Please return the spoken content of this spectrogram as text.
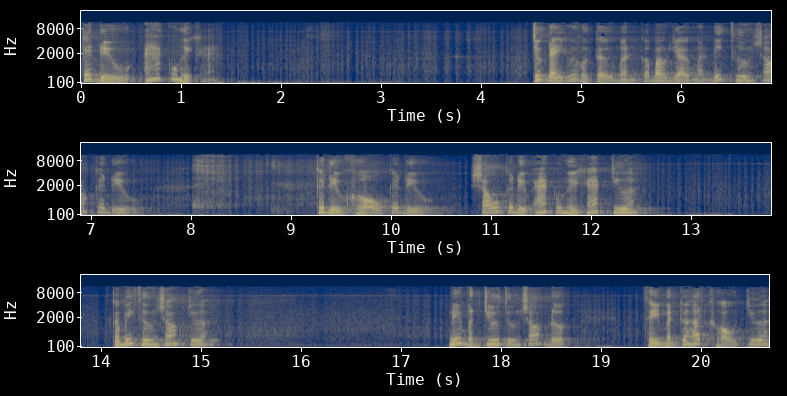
cái điều ác của người khác. Trước đây quý phật tử mình có bao giờ mình biết thương xót cái điều cái điều khổ, cái điều xấu, cái điều ác của người khác chưa? Có biết thương xót chưa? Nếu mình chưa thương xót được thì mình có hết khổ chưa?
